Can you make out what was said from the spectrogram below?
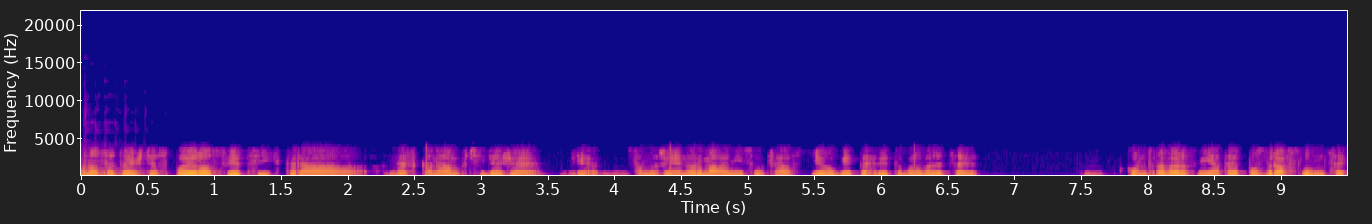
Ono se to ještě spojilo s věcí, která dneska nám přijde, že je samozřejmě normální součástí jogy, tehdy to bylo velice kontroverzní a to je pozdrav slunci.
